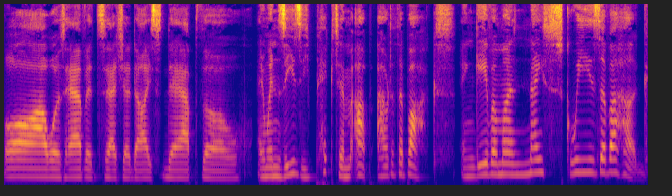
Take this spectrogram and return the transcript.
Oh, I was having such a nice nap, though. And when Zizi picked him up out of the box and gave him a nice squeeze of a hug.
